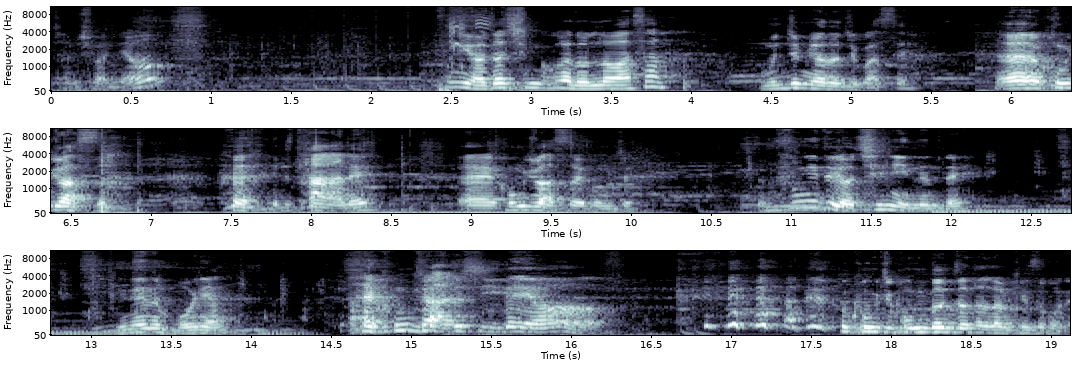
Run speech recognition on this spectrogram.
잠시만요. 풍이 여자친구가 놀러 와서 문 좀 열어주고 왔어요. 에, 공주 왔어. 이제 다 안 해. 에, 공주 왔어요, 공주. 풍이도 여친이 있는데 니네는 뭐냐? 아니 공주 아저씨 이래요. 공주 공 던져달라고 계속 오네.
